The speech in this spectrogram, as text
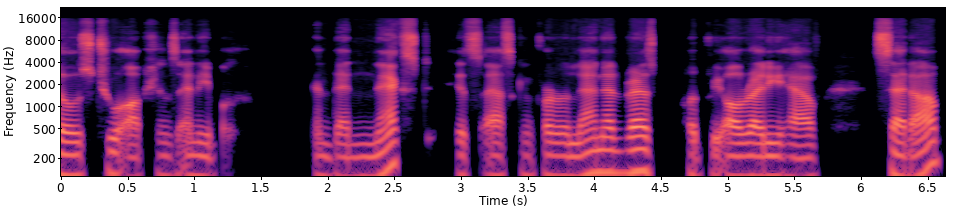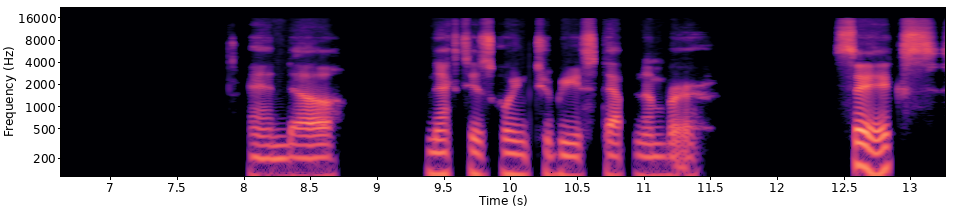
those two options enabled. And then next, it's asking for a LAN address, but we already have set up. And uh, next is going to be step number six.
